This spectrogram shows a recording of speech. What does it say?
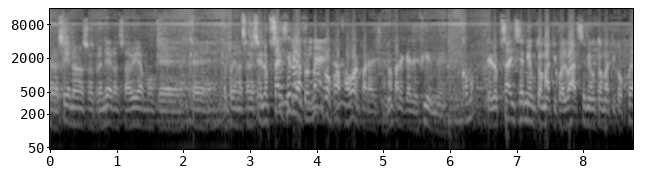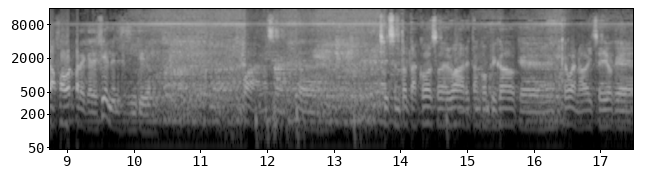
pero sí, no nos sorprendieron, sabíamos que, que, que podían hacer eso. El offside semiautomático juega a favor para ellos, ¿no? Para el que defiende. ¿Cómo? El offside semiautomático, el bar semiautomático, juega a favor para el que defiende en ese sentido. Bueno, no sé. eh, dicen tantas cosas del bar, es tan complicado que, que bueno, hoy se dio que,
